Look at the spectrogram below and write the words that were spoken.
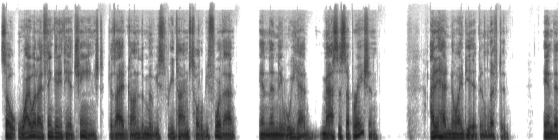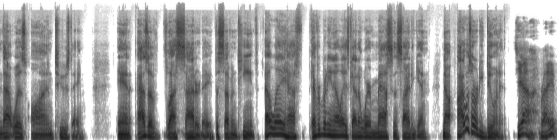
So why would I think anything had changed? Because I had gone to the movies three times total before that. And then they, we had massive separation. I had no idea it had been lifted. And then that was on Tuesday. And as of last Saturday, the 17th, LA have everybody in LA has got to wear masks inside again. Now, I was already doing it. Yeah, right.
